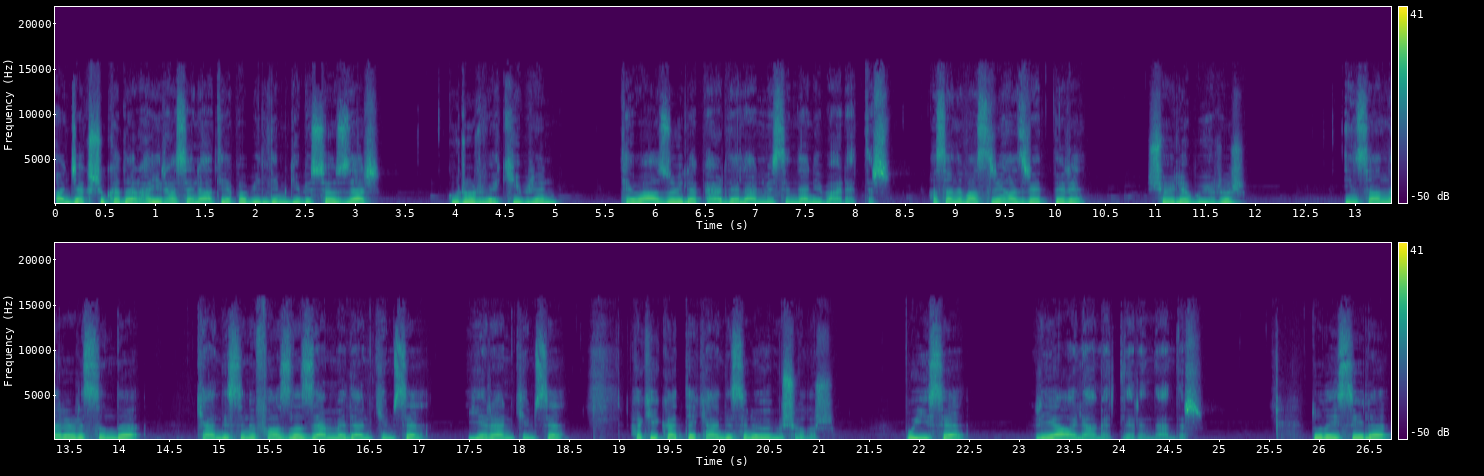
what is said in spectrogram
ancak şu kadar hayır hasenat yapabildim gibi sözler gurur ve kibrin tevazu ile perdelenmesinden ibarettir. Hasan-ı Basri Hazretleri şöyle buyurur. İnsanlar arasında kendisini fazla zemmeden kimse, yeren kimse hakikatte kendisini övmüş olur. Bu ise riya alametlerindendir. Dolayısıyla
